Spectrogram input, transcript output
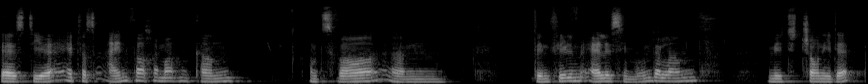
der es dir etwas einfacher machen kann. Und zwar ähm, den Film Alice im Wunderland mit Johnny Depp.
